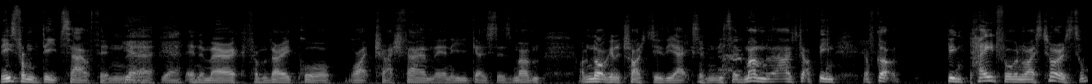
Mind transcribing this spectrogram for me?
He's from the deep south in Yeah, uh, yeah. in America, from a very poor white trash family, and he goes to his mum. I'm not going to try to do the accent. And he said, "Mum, I've got, I've been, I've got." Been paid for one of my stories. So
